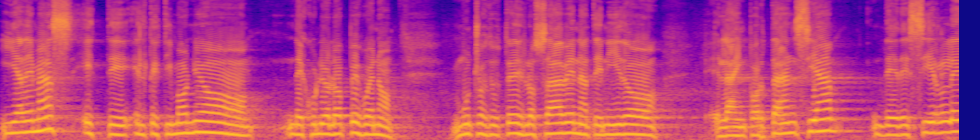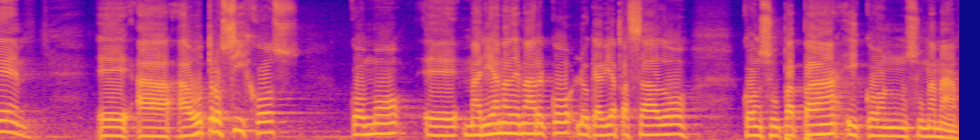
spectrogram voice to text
Y además, este, el testimonio de Julio López, bueno, muchos de ustedes lo saben, ha tenido la importancia de decirle eh, a, otros hijos, como eh, Mariana de Marco, lo que había pasado con su papá y con su mamá.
